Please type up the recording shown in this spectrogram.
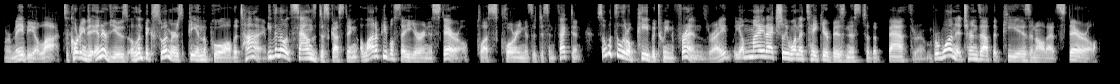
Or maybe a lot. According to interviews, Olympic swimmers pee in the pool all the time. Even though it sounds disgusting, a lot of people say urine is sterile, plus chlorine is a disinfectant. So what's a little pee between friends, right? Well, you might actually want to take your business to the bathroom. For one, it turns out that pee isn't all that sterile.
